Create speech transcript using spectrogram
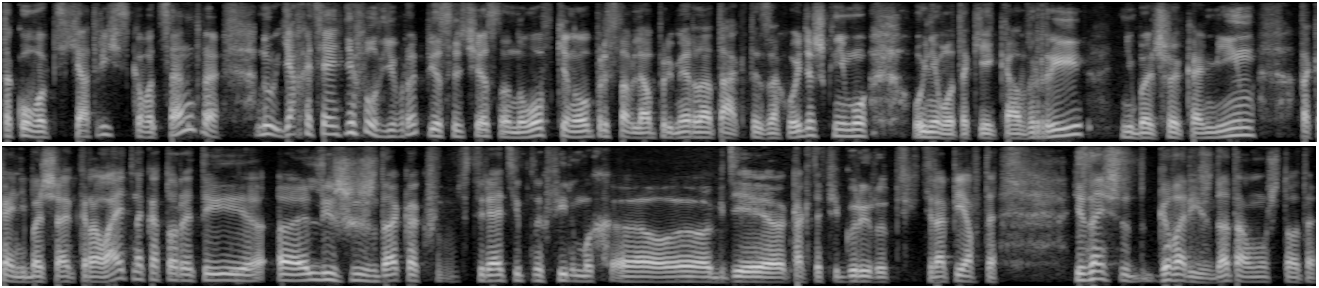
такого психиатрического центра. Ну, я хотя и не был в Европе, если честно, но в кино представлял примерно так. Ты заходишь к нему, у него такие ковры, небольшой камин, такая небольшая кровать, на которой ты э, лежишь, да, как в стереотипных фильмах, э, где как-то фигурируют психотерапевты. И, значит, говоришь, да, там что-то.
